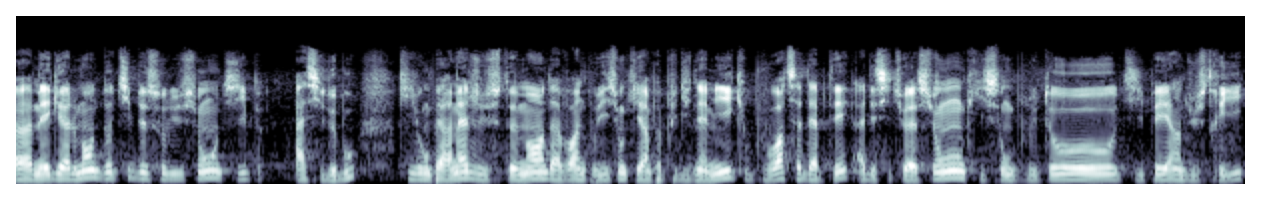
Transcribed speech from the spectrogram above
euh, mais également d'autres types de solutions type assis debout, qui vont permettre justement d'avoir une position qui est un peu plus dynamique ou pouvoir s'adapter à des situations qui sont plutôt typées industrie,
